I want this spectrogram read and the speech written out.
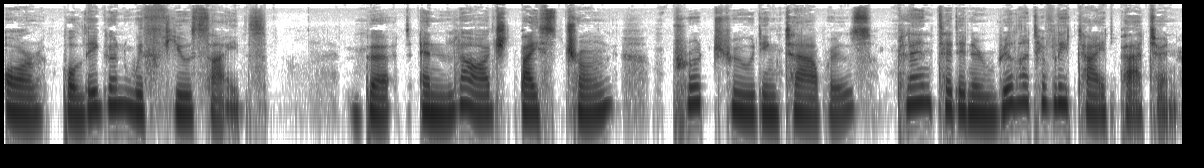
or polygon with few sides, but enlarged by strong, protruding towers planted in a relatively tight pattern.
